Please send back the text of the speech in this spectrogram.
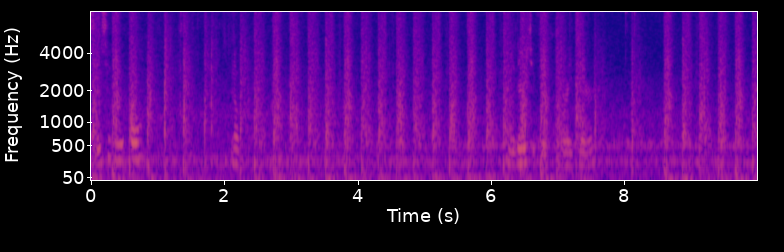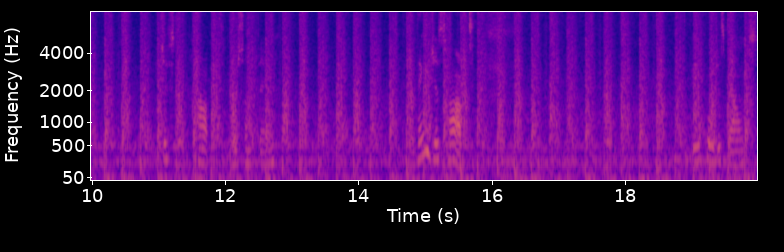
Is this a vehicle? Nope. Oh, there's a vehicle right there. It just hopped or something. I think it just hopped. The vehicle just bounced.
